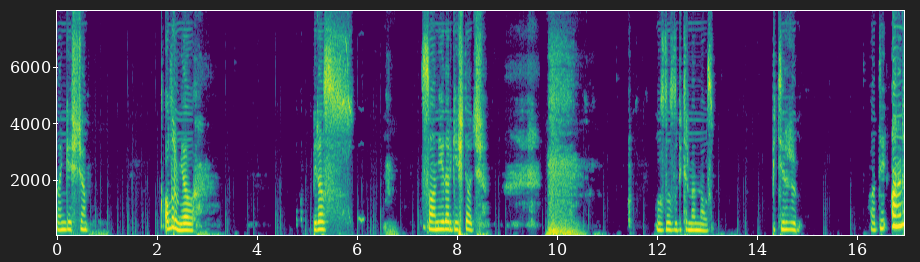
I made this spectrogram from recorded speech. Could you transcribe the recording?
Ben geçeceğim. Alırım ya. Biraz saniyeler geçti acı. Hızlı hızlı bitirmem lazım. Bitiririm. Hadi. Ananı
